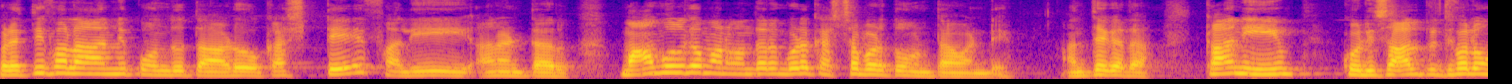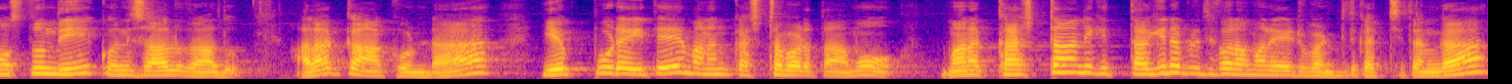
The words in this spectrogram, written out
ప్రతిఫలాన్ని పొందుతాడో కష్టే ఫలి అని అంటారు. మామూలుగా మనం అందరం కూడా కష్టపడుతూ ఉంటామండి. అంతే కదా? కానీ కొన్నిసార్లు ప్రతిఫలం వస్తుంది కొన్నిసార్లు రాదు. అలా కాకుండా ఎప్పుడైతే మనం కష్టపడతామో మన కష్టానికి తగిన ప్రతిఫలం అనేటువంటిది ఖచ్చితంగా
